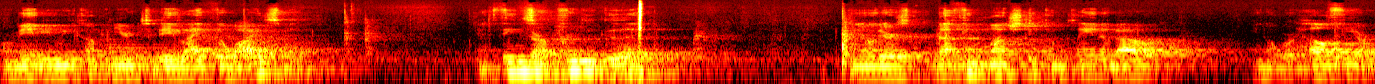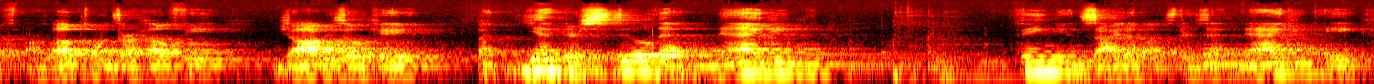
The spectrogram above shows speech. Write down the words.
Or maybe we come here today like the wise men, and things are pretty good. You know, there's nothing much to complain about. You know, we're healthy, our, our loved ones are healthy, job is okay, but yet there's still that nagging thing inside of us. There's that nagging ache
